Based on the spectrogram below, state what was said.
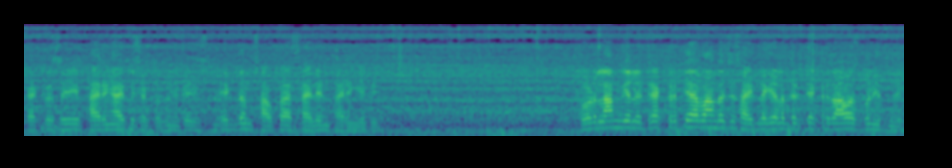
ट्रॅक्टरची फायरिंग ऐकू शकता तुम्ही कशी एकदम सावकाश सायलेंट फायरिंग येते थोडं लांब गेलं ट्रॅक्टर त्या बांधाच्या साईडला गेला तर ट्रॅक्टरचा आवाज पण येत नाही.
